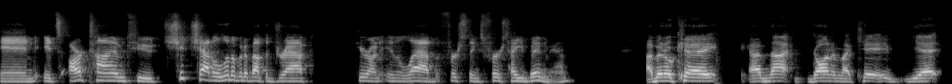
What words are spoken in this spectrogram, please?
and it's our time to chit chat a little bit about the draft here on In the Lab. But first things first, how you been, man? I've been okay. I've not gone in my cave yet.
